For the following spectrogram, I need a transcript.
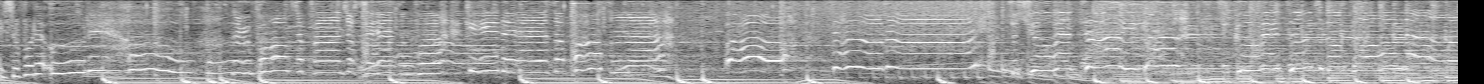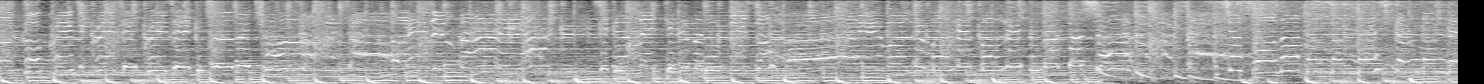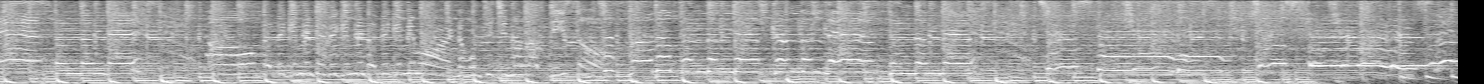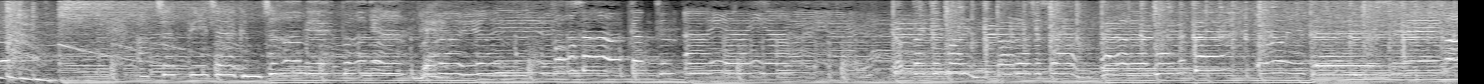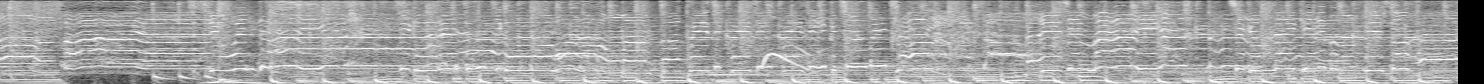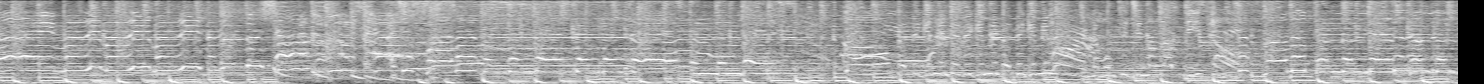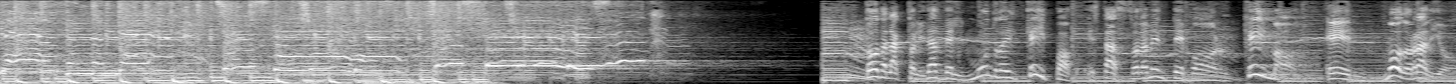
잊어버려 우리 oh. 늘 복잡한 저 세상과 기대에서 벗어나 oh, tonight Just you and I yeah. 지구를 둥지고 actualidad del mundo del K-pop está solamente por K-Mod en modo radio.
